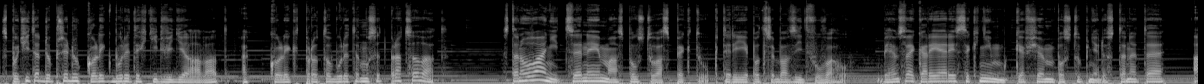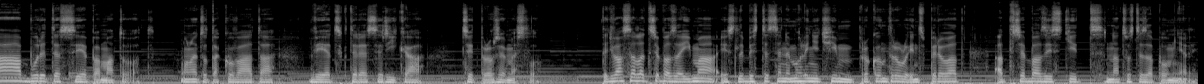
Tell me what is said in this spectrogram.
spočítat dopředu, kolik budete chtít vydělávat a kolik proto budete muset pracovat? Stanovování ceny má spoustu aspektů, který je potřeba vzít v úvahu. Během své kariéry se k ním ke všem postupně dostanete a budete si je pamatovat. Ono je to taková ta věc, které se říká cit pro řemeslo. Teď vás ale třeba zajímá, jestli byste se nemohli něčím pro kontrolu inspirovat a třeba zjistit, na co jste zapomněli.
